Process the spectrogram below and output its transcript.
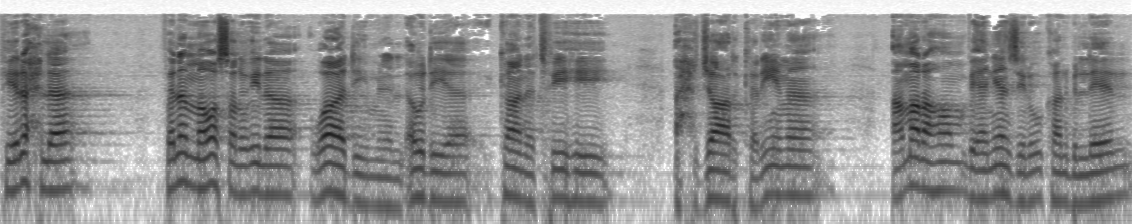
في رحلة فلما وصلوا إلى وادي من الأودية كانت فيه أحجار كريمة أمرهم بأن ينزلوا كان بالليل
